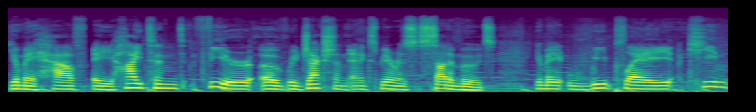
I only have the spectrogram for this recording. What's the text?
You may have a heightened fear of rejection and experience sudden moods. You may replay key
